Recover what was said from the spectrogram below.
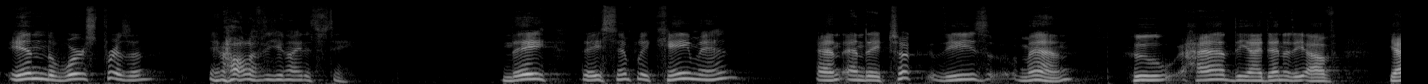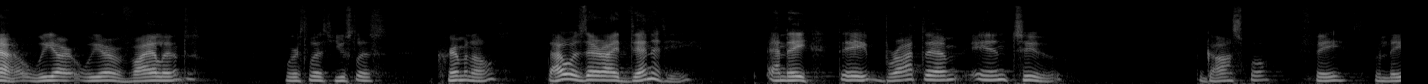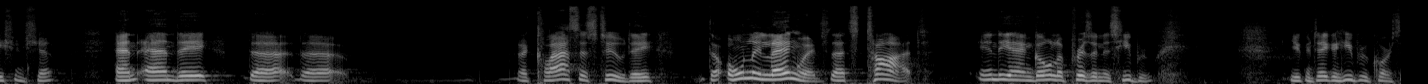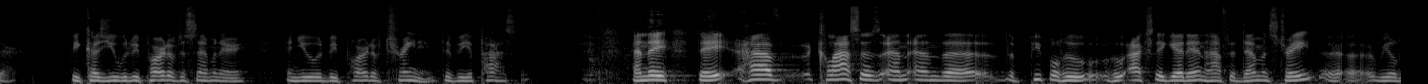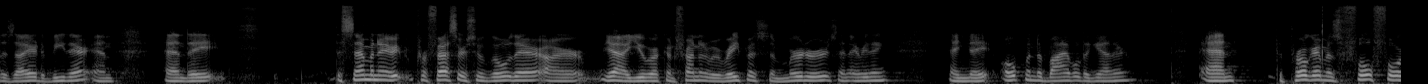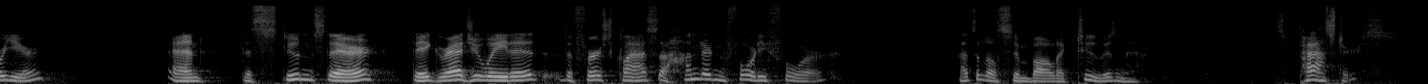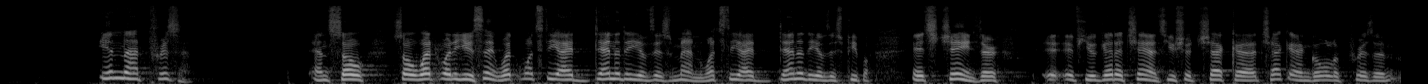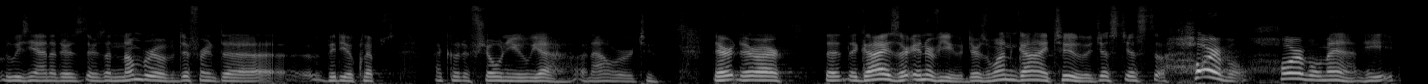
in the worst prison in all of the United States. They, they simply came in and, and they took these men who had the identity of, yeah, we are, we are violent, worthless, useless criminals. That was their identity. And they, they brought them into the gospel, faith, relationship. And, and they, the, the, the classes too, they, the only language that's taught in the Angola prison is Hebrew. you can take a Hebrew course there because you would be part of the seminary and you would be part of training to be a pastor. And they, they have classes, and, and the, the people who, who actually get in have to demonstrate a, a real desire to be there. And, and they, the seminary professors who go there are, yeah, you are confronted with rapists and murderers and everything. And they open the Bible together. And the program is full four years. And the students there, they graduated the first class 144. That's a little symbolic too, isn't it? It's pastors in that prison. And so, so what, what do you think? What, what's the identity of this men? What's the identity of this people? It's changed. There, if you get a chance, you should check uh, check Angola Prison, Louisiana. There's there's a number of different uh, video clips I could have shown you, yeah, an hour or two. There, there are the, the guys are interviewed. There's one guy too, just just a horrible, horrible man. He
